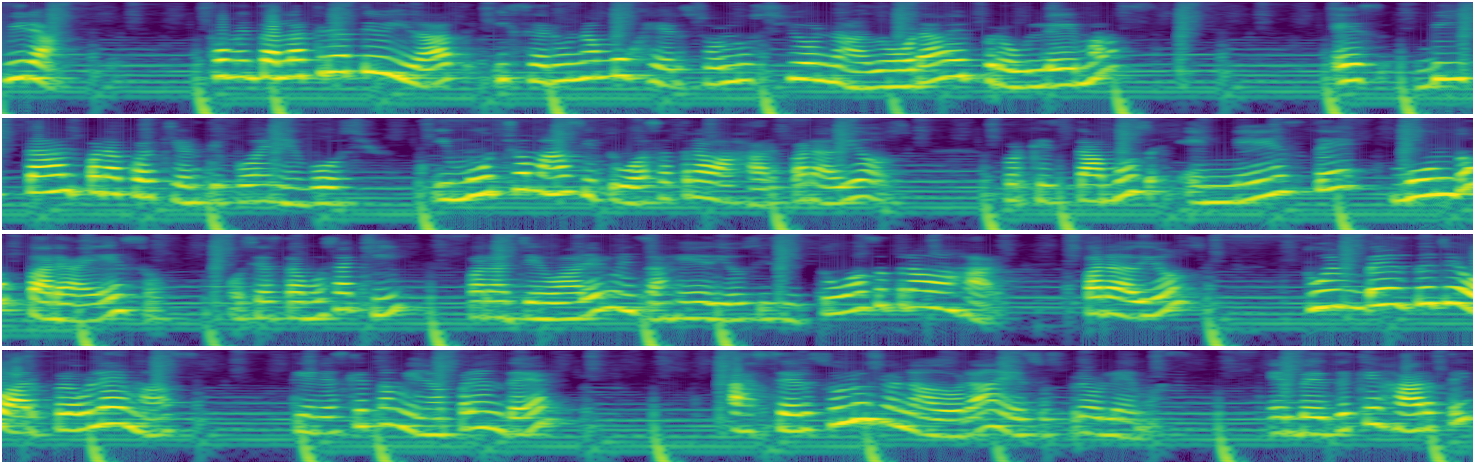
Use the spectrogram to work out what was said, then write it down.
Mira, fomentar la creatividad y ser una mujer solucionadora de problemas es vital para cualquier tipo de negocio y mucho más si tú vas a trabajar para Dios, porque estamos en este mundo para eso. O sea, estamos aquí para llevar el mensaje de Dios y si tú vas a trabajar para Dios, tú en vez de llevar problemas, tienes que también aprender a ser solucionadora de esos problemas. En vez de quejarte,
